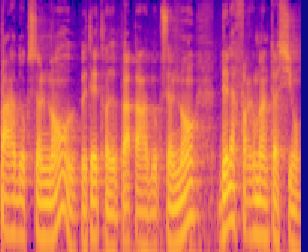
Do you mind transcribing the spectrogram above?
paradoxalement, peut-être pas paradoxalement, de la fragmentation.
